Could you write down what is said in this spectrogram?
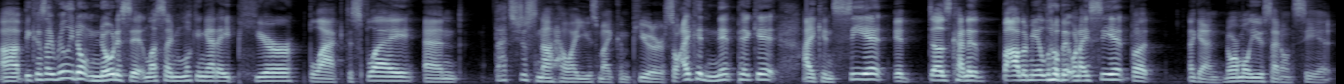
uh, because I really don't notice it unless I'm looking at a pure black display, and that's just not how I use my computer. So I can nitpick it, I can see it, it does kind of bother me a little bit when I see it, but again, normal use, I don't see it.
